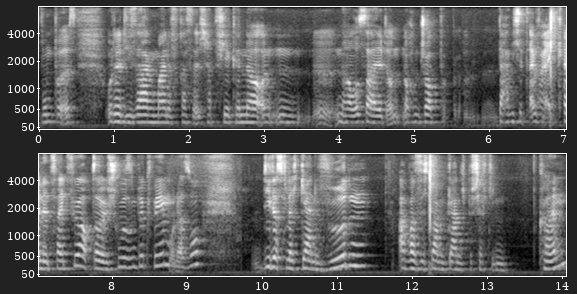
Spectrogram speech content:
Wumpe ist. Oder die sagen, meine Fresse, ich habe vier Kinder und ein, äh, ein Haushalt und noch einen Job. Da habe ich jetzt einfach echt keine Zeit für. Hauptsache die Schuhe sind bequem oder so. Die das vielleicht gerne würden, aber sich damit gar nicht beschäftigen können.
